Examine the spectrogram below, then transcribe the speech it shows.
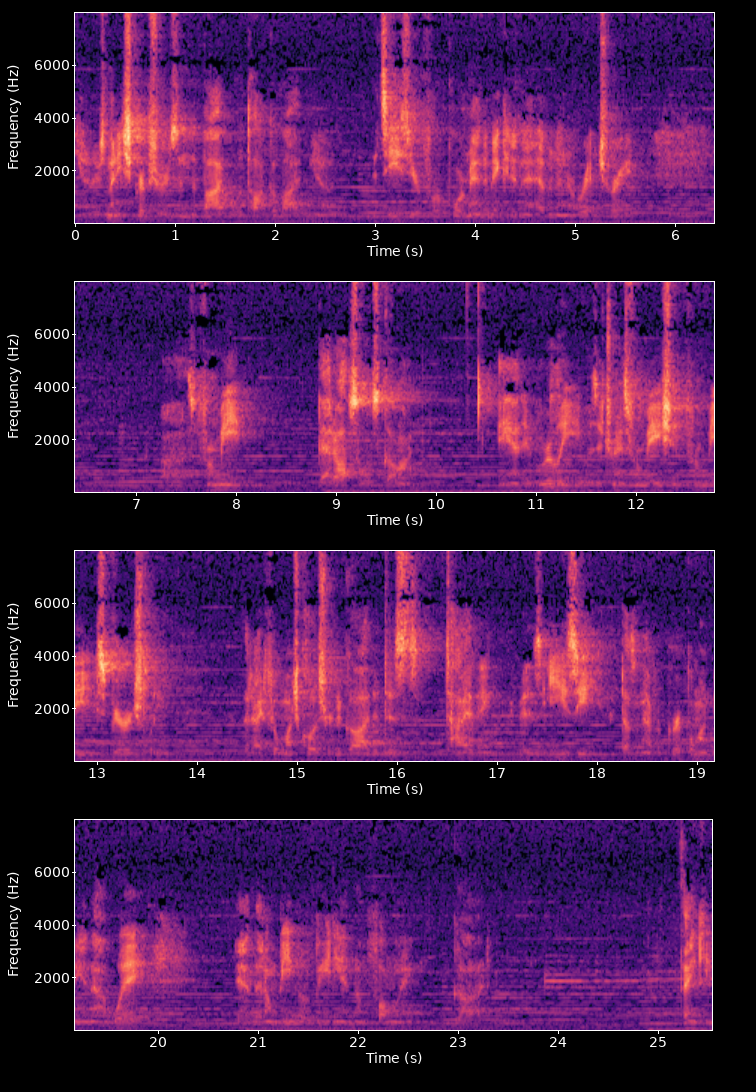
you know, there's many scriptures in the Bible that talk about, you know, it's easier for a poor man to make it into heaven than a rich, right? Uh, for me, that obstacle is gone. And it really was a transformation for me spiritually that I feel much closer to God, that this tithing is easy, doesn't have a grip on me in that way, and that I'm being obedient and I'm following God. Thank you.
